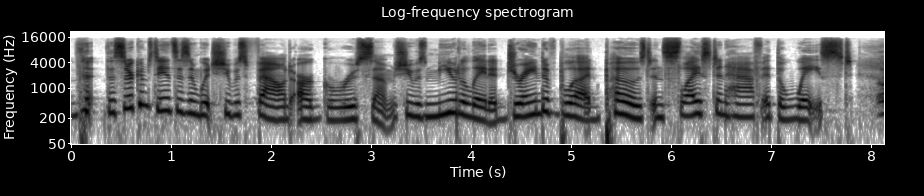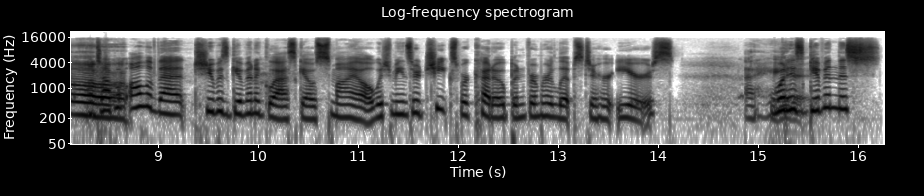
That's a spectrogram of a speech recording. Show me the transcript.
the, the circumstances in which she was found are gruesome. She was mutilated, drained of blood, posed, and sliced in half at the waist. On top of all of that, she was given a Glasgow smile, which means her cheeks were cut open from her lips to her ears. I hate What has it. given this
